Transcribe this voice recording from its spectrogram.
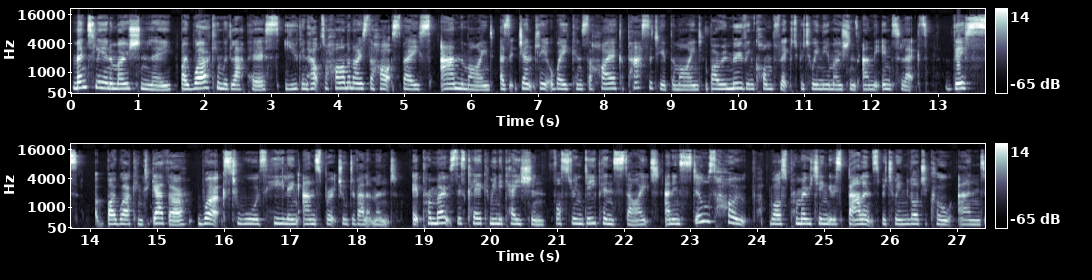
Mentally and emotionally, by working with lapis, you can help to harmonize the heart space and the mind as it gently awakens the higher capacity of the mind by removing conflict between the emotions and the intellect. This by working together, works towards healing and spiritual development. It promotes this clear communication, fostering deep insight, and instills hope whilst promoting this balance between logical and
